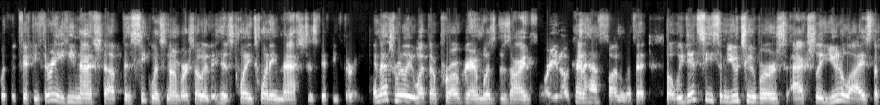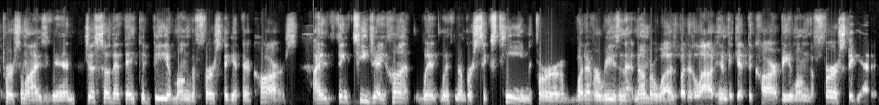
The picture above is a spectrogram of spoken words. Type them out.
with the 53, he matched up the sequence number so his 2020 matched his 53. And that's really what the program was designed for, you know, kind of have fun with it. But we did see some YouTube YouTubers actually utilize the personalized VIN just so that they could be among the first to get their cars. I think TJ Hunt went with number 16 for whatever reason that number was, but it allowed him to get the car, be among the first to get it.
